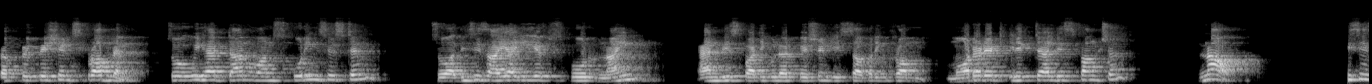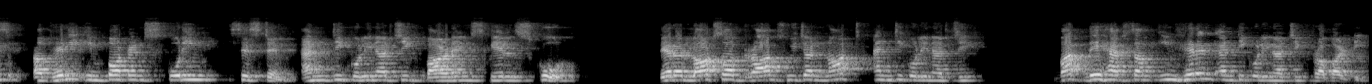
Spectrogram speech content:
the patient's problem. So we had done one scoring system. So this is IIEF score 9 and this particular patient is suffering from moderate erectile dysfunction. Now, this is a very important scoring system, anticholinergic burden scale score. There are lots of drugs which are not anticholinergic, but they have some inherent anticholinergic property.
